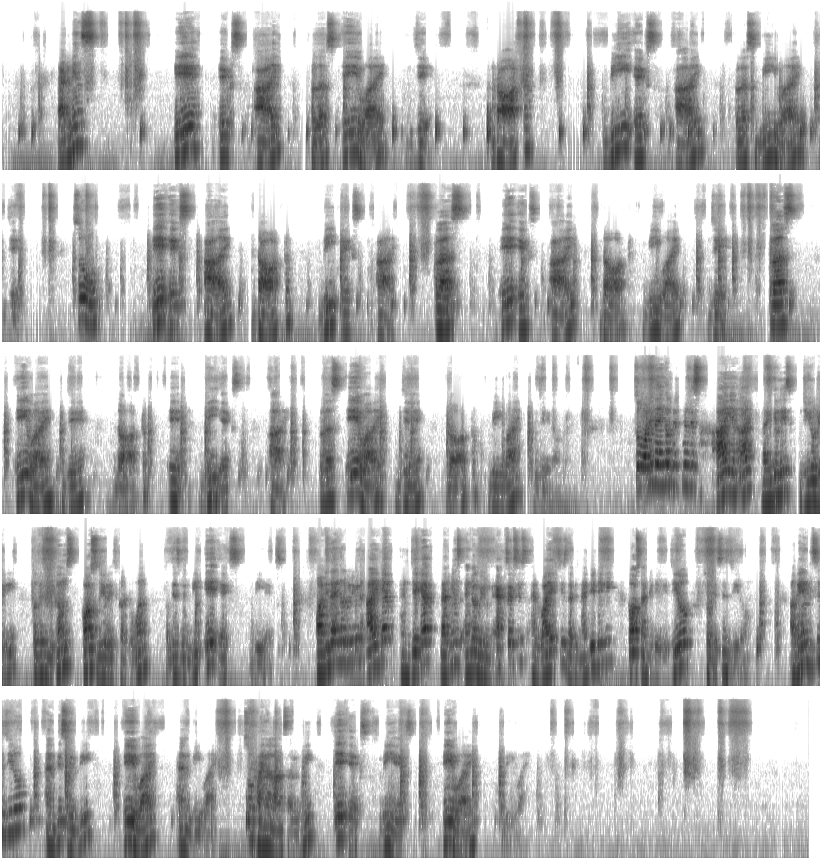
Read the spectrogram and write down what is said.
That means AXI plus AYJ dot BXI plus BYJ. So AXI dot BXI plus AXI dot BYJ plus AYJ dot a bx i plus a y j dot by dot. So what is the angle between this i and i? The angle is 0 degree. So this becomes cos 0 is equal to 1. So this will be ax bx. What is the angle between i cap and j cap? That means angle between x axis and y axis that is 90 degree. Cos 90 degree 0. So this is 0 again this is 0 and this will be ay and by So final answer will be ax bx ay by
